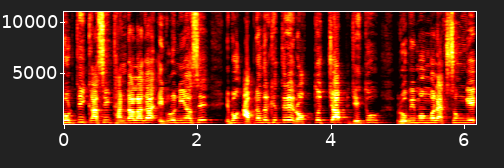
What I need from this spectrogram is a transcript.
সর্দি, কাশি, ঠান্ডা লাগা, এগুলো নিয়ে আসে এবং আপনাদের ক্ষেত্রে রক্তচাপ যেহেতু রবি মঙ্গল একসঙ্গে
